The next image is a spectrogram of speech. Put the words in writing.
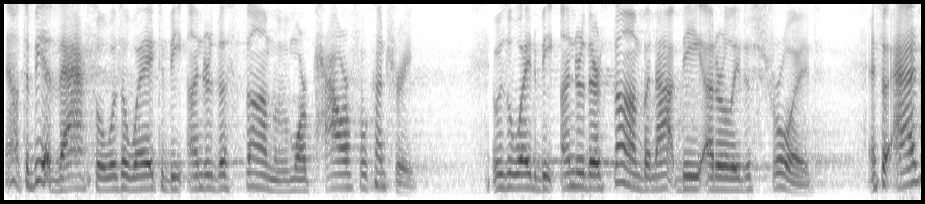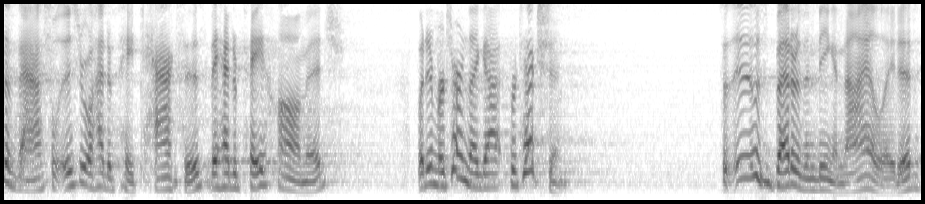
Now, to be a vassal was a way to be under the thumb of a more powerful country. It was a way to be under their thumb but not be utterly destroyed. And so, as a vassal, Israel had to pay taxes, they had to pay homage, but in return, they got protection. So, it was better than being annihilated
